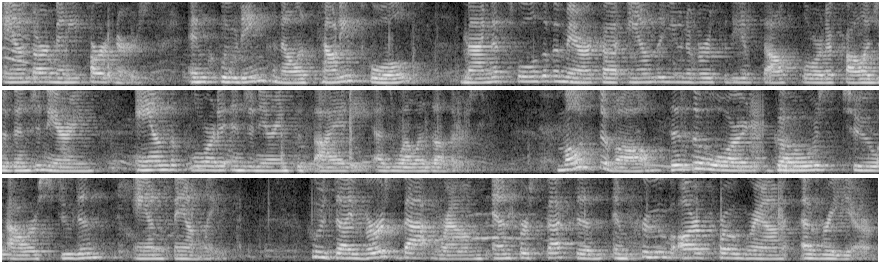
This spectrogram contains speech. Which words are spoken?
and our many partners, including Pinellas County Schools, Magnet Schools of America, and the University of South Florida College of Engineering, and the Florida Engineering Society, as well as others. Most of all, this award goes to our students and families, whose diverse backgrounds and perspectives improve our program every year.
